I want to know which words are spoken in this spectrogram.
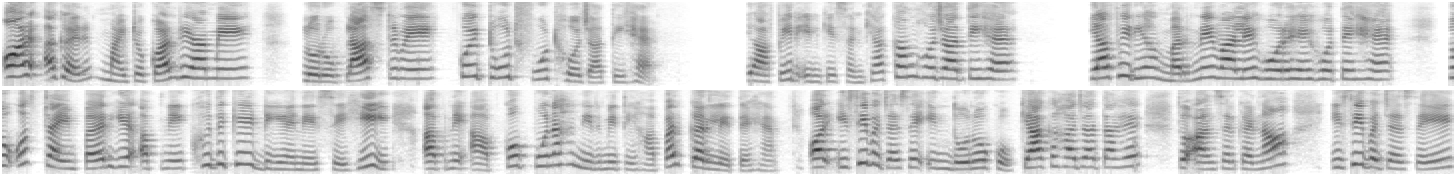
और अगर माइटोकॉन्ड्रिया में, क्लोरोप्लास्ट में कोई टूट फूट हो जाती है, या फिर इनकी संख्या कम हो जाती है, या फिर यह मरने वाले हो रहे होते हैं तो उस टाइम पर ये अपने खुद के डीएनए से ही अपने आप को पुनः निर्मित यहाँ पर कर लेते हैं। और इसी वजह से इन दोनों को क्या कहा जाता है? तो आंसर करना, इसी वजह से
